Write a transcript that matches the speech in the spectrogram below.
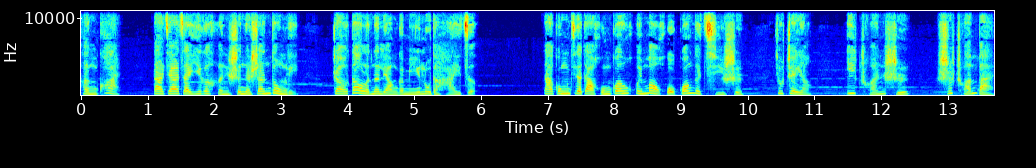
很快，大家在一个很深的山洞里。找到了那两个迷路的孩子，大公鸡的大红冠会冒火光的奇事，就这样，一传十，十传百，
